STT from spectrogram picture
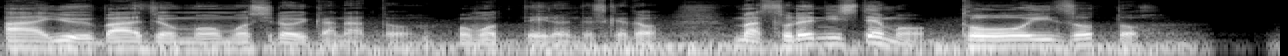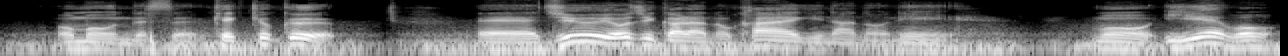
ああいうバージョンも面白いかなと思っているんですけど、まあそれにしても遠いぞと思うんです。結局、えー、14時からの会議なのに、もう家を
